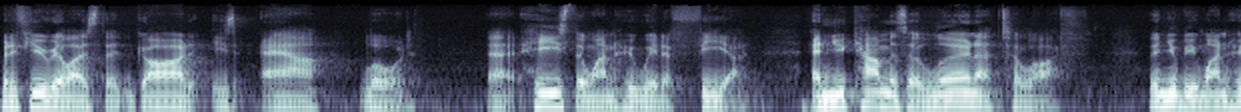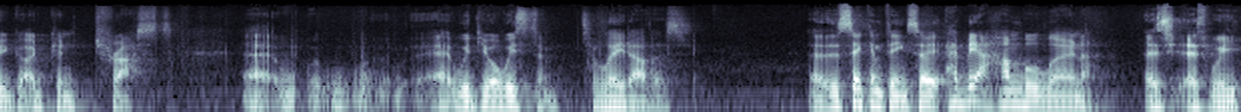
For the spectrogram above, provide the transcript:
But if you realize that God is our Lord, uh, He's the one who we're to fear, and you come as a learner to life, then you'll be one who God can trust uh, with your wisdom to lead others. Uh, the second thing, so be a humble learner as, as we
